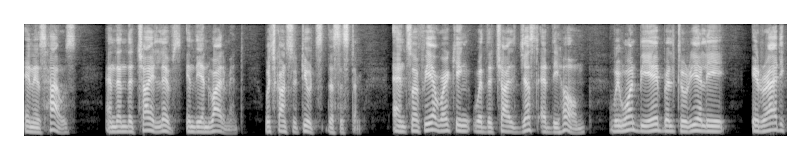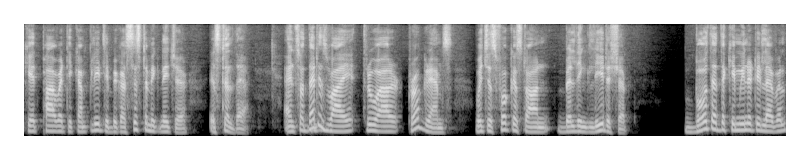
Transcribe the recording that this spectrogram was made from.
in his house, and then the child lives in the environment, which constitutes the system. And so, if we are working with the child just at the home, we won't be able to really eradicate poverty completely because systemic nature is still there. And so that is why through our programs, which is focused on building leadership, both at the community level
